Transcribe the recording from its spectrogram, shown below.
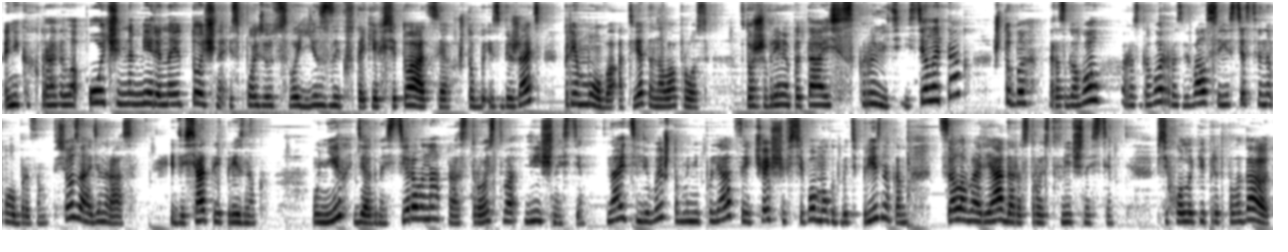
Они, как правило, очень намеренно и точно используют свой язык в таких ситуациях, чтобы избежать прямого ответа на вопрос, в то же время пытаясь скрыть и сделать так, чтобы разговор, разговор развивался естественным образом, все за один раз. И десятый признак. У них диагностировано расстройство личности. Знаете ли вы, что манипуляции чаще всего могут быть признаком целого ряда расстройств личности? Психологи предполагают,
